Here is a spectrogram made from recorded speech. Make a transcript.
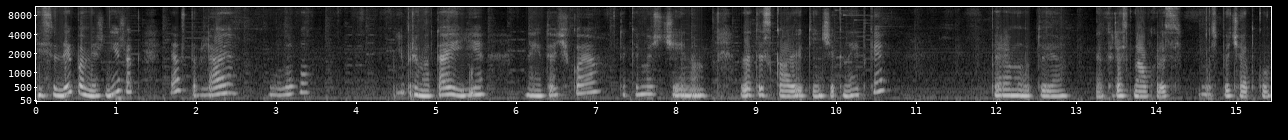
І сюди, поміж ніжок, я вставляю голову і примотаю її ниточкою таким ось чином. Затискаю кінчик нитки, перемотую хрест навхрест спочатку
